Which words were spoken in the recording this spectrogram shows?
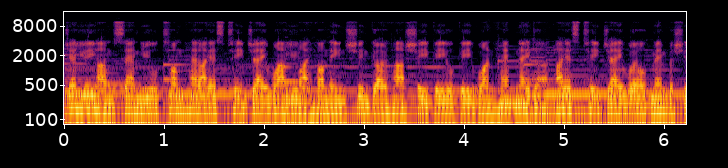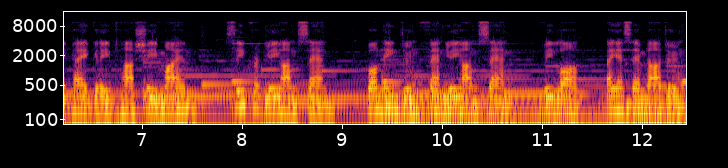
Jeyung san yul tong ha istj world membership a gaib hashi mayan. Secret dung fan yeung san. Vlog. ASM ardung.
